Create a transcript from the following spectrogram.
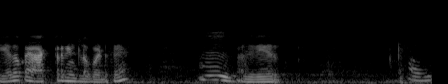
ఏదో ఒక యాక్టర్ ఇంట్లో పడితే అది వేరు. అవును.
